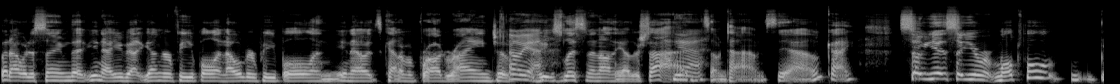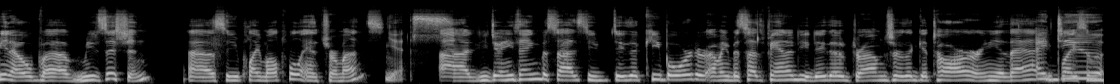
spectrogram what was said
but I would assume that, you know, you've got younger people and older people and, you know, it's kind of a broad range of Oh, yeah. who's listening on the other side Yeah. sometimes. Yeah. Okay. So you, so you're multiple, you know, uh, musician. Uh, so you play multiple instruments. yes Uh, do you do anything besides you do the keyboard or I mean besides piano? Do you do the drums or the guitar or any of that? I you do.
